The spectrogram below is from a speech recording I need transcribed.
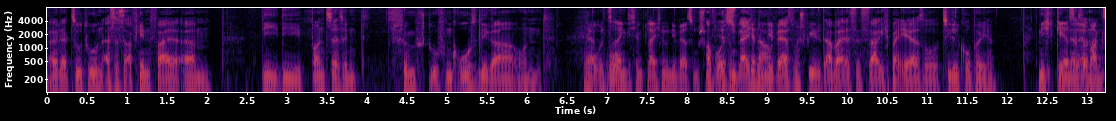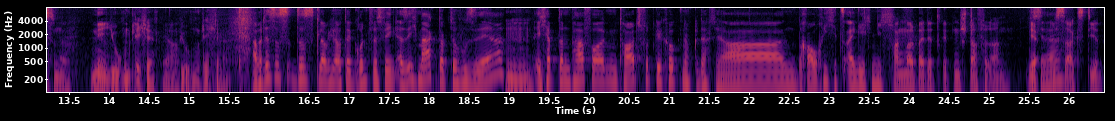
äh, dazu tun. Es ist auf jeden Fall, ähm, die, die Monster sind fünf Stufen gruseliger und ja. Obwohl es wo- eigentlich im gleichen Universum spielt. obwohl es im gleichen genau. Universum spielt, aber es ist, sage ich mal, eher so Zielgruppe, nicht eher Kinder, so sondern Erwachsene. nee, Jugendliche. Ja. Jugendliche. Aber das ist, das ist glaube ich, auch der Grund, weswegen. Also, ich mag Doctor Who sehr. Mhm. Ich habe dann ein paar Folgen Torchwood geguckt und habe gedacht, ja, brauche ich jetzt eigentlich nicht. Fang mal bei der dritten Staffel an. Ja. Ja. Ich sag's dir. Die,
